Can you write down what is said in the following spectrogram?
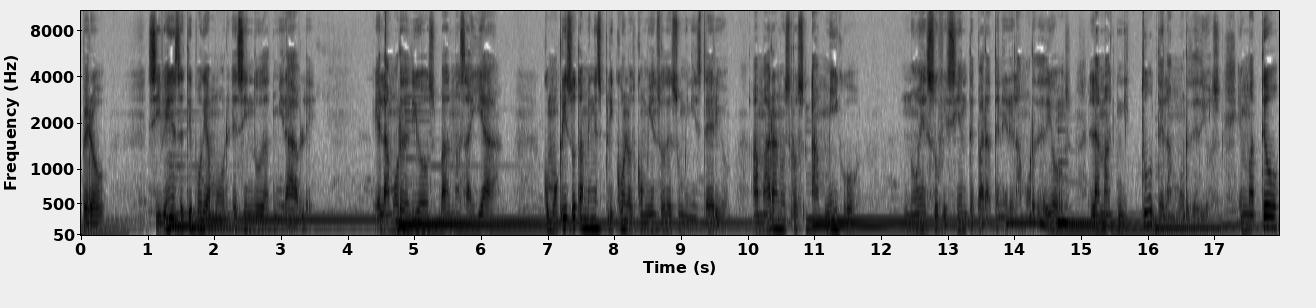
Pero si bien este tipo de amor es sin duda admirable, el amor de Dios va más allá como Cristo también explicó en los comienzos de su ministerio, amar a nuestros amigos no es suficiente para tener el amor de Dios, la magnitud del amor de Dios. En Mateo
